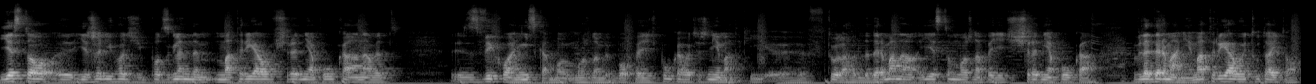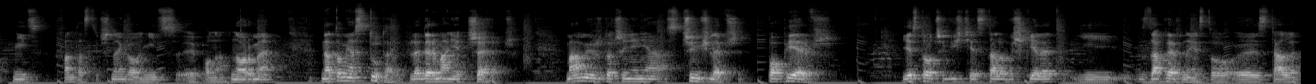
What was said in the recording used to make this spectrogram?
Jest to, y, jeżeli chodzi pod względem materiałów, średnia półka, a nawet zwykła, niska, mo można by było powiedzieć półka, chociaż nie ma takiej w tulach od Ledermana. Jest to, można powiedzieć, średnia półka w Ledermanie. Materiały tutaj to nic fantastycznego, nic y, ponad normę. Natomiast tutaj, w Ledermanie Church, mamy już do czynienia z czymś lepszym. Po pierwsze, jest to oczywiście stalowy szkielet i zapewne jest to y, stal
